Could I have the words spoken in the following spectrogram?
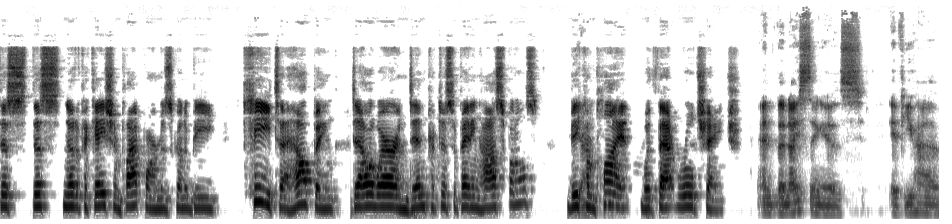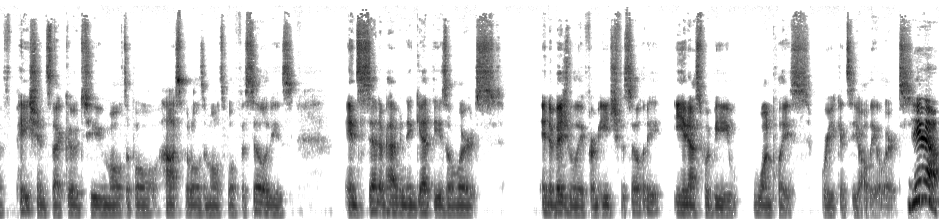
this this notification platform is going to be key to helping Delaware and DHIN participating hospitals be yeah. compliant with that rule change. And the nice thing is, if you have patients that go to multiple hospitals and multiple facilities, instead of having to get these alerts individually from each facility, ENS would be one place where you can see all the alerts. Yeah,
